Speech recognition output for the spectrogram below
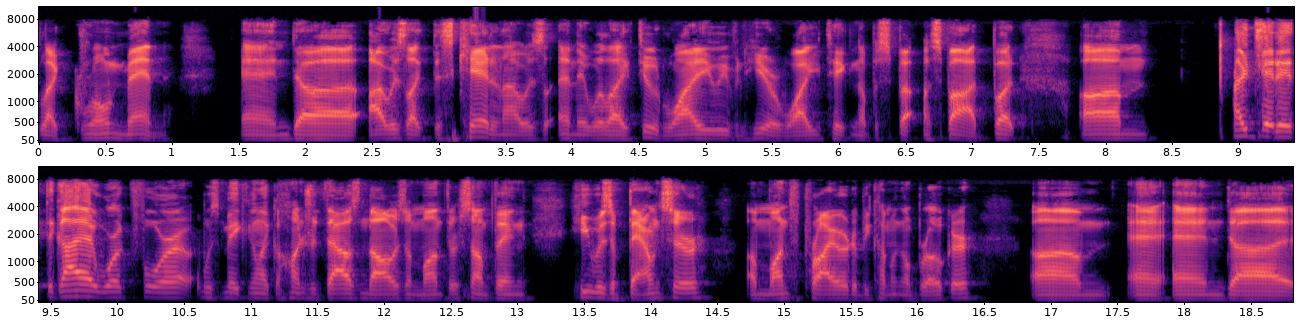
like grown men. And uh, I was like this kid, and I was, and they were like, "Dude, why are you even here? Why are you taking up a, sp- a spot?" But um, I did it. The guy I worked for was making like a hundred thousand dollars a month or something. He was a bouncer a month prior to becoming a broker. Um, and, and uh,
